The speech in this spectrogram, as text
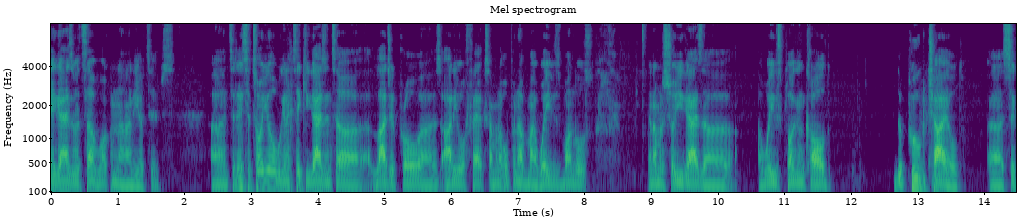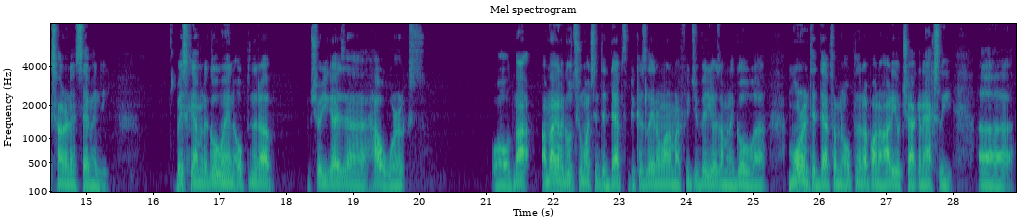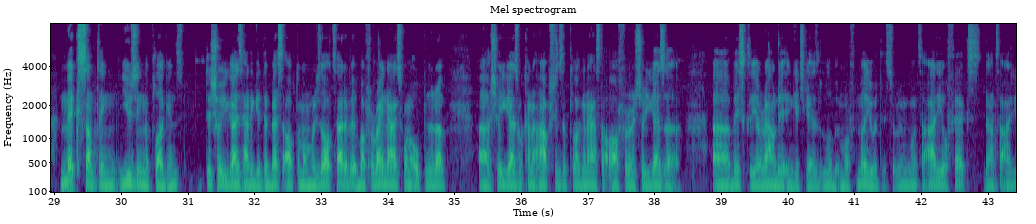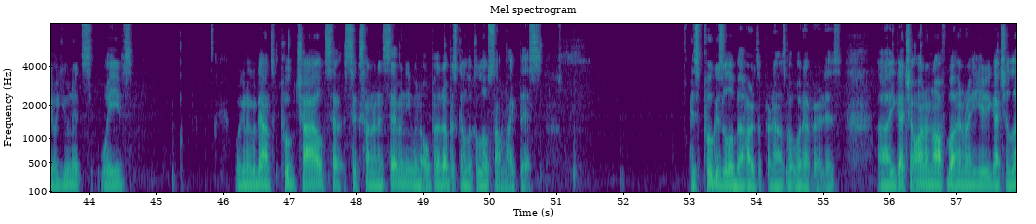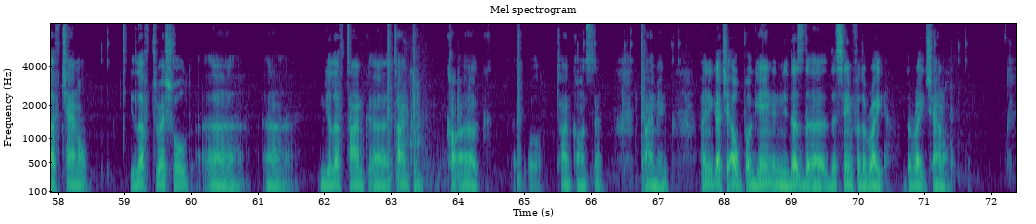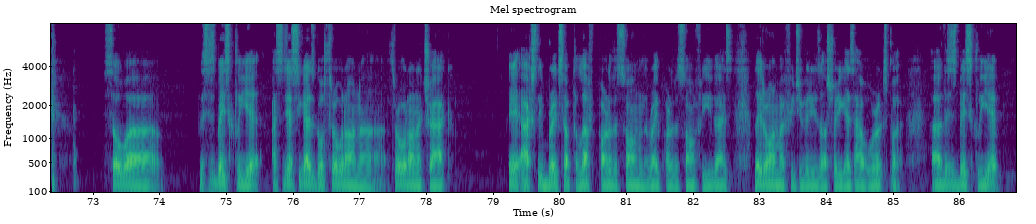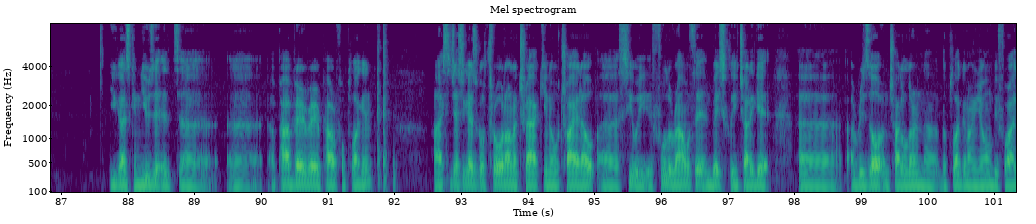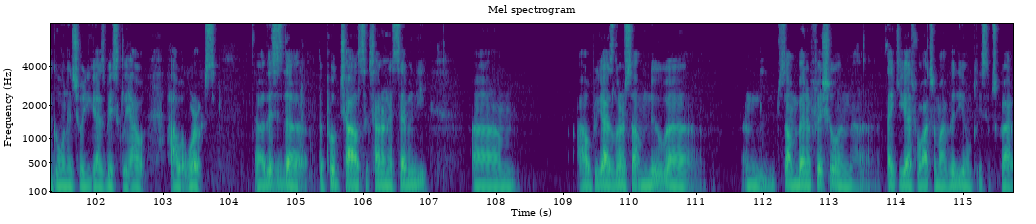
Hey guys, what's up? Welcome to Audio Tips. Uh, in today's tutorial, we're going to take you guys into uh, Logic Pro uh, audio effects. I'm going to open up my Waves bundles and I'm going to show you guys a, a Waves plugin called the PuigChild uh, 670. Basically, I'm going to go in, open it up, show you guys uh, how it works. Well, not I'm not going to go too much into depth because later on in my future videos, I'm going to go uh, more into depth. I'm going to open it up on an audio track and actually uh, mix something using the plugins to show you guys how to get the best optimum results out of it. But for right now, I just want to open it up, uh, show you guys what kind of options the plugin has to offer, and show you guys uh, uh, basically around it and get you guys a little bit more familiar with this. So we're going to go into audio effects, down to audio units, waves. We're going to go down to PuigChild 670. We're going to open it up. It's going to look a little something like this. This Puig is a little bit hard to pronounce, but whatever it is. Uh, you got your on and off button right here. You got your left channel, your left threshold, uh, uh, your left time uh, time uh, well time constant timing, and you got your output gain, and it does the the same for the right the right channel. So uh, this is basically it. I suggest you guys go throw it on throw it on a track it actually breaks up the left part of the song and the right part of the song for you guys. Later on in my future videos, I'll show you guys how it works, but uh, this is basically it. You guys can use it. It's uh, uh, a very, very powerful plugin. I suggest you guys go throw it on a track, you know, try it out, uh, see what you fool around with it, and basically try to get uh, a result and try to learn the, the plugin on your own before I go in and show you guys basically how, how it works. This is the, the PuigChild 670. Um, I hope you guys learned something new uh, and something beneficial. And uh, thank you guys for watching my video and please subscribe.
